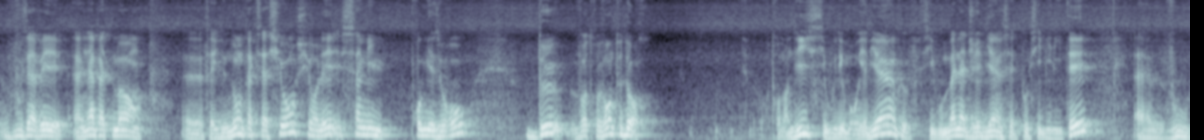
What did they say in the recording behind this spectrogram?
vous avez un abattement, euh, enfin une non-taxation sur les 5000 premiers euros de votre vente d'or. Autrement dit, si vous débrouillez bien, si vous managez bien cette possibilité, euh, vous,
